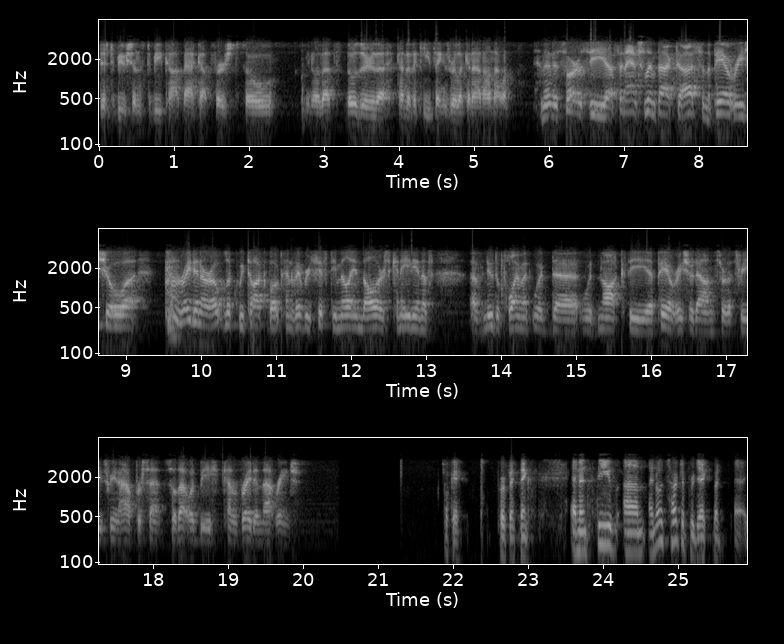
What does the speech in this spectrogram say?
distributions to be caught back up first. You know, that's those are the kind of the key things we're looking at on that one. And then as far as the financial impact to us and the payout ratio, right in our outlook, we talk about kind of every 50 million Canadian dollars of new deployment would would knock the payout ratio down sort of three three and a half percent. So that would be kind of right in that range. Okay. Perfect. Thanks. And then Steve, um, I know it's hard to predict, but uh,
